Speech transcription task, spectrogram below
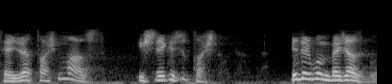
Tencere taşmaz. İçindeki süt taştı. Nedir bu? Mecaz bu.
